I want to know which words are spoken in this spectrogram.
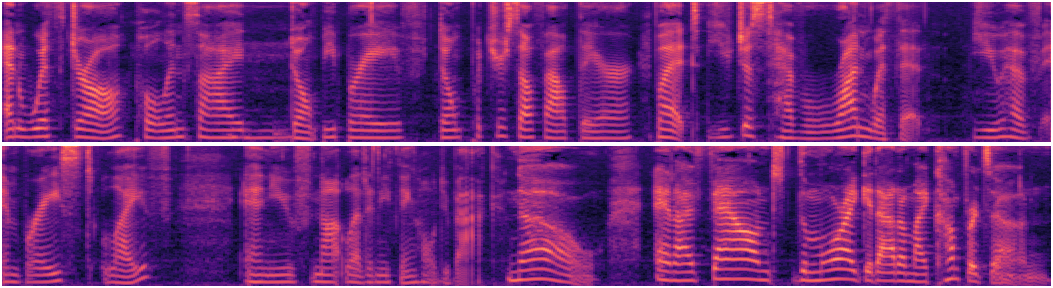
and withdraw, pull inside, mm-hmm. don't be brave, don't put yourself out there, but you just have run with it. You have embraced life and you've not let anything hold you back. No. And I found the more I get out of my comfort zone,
